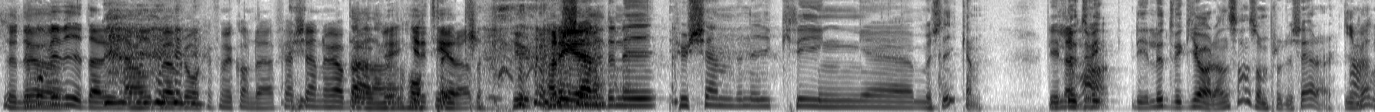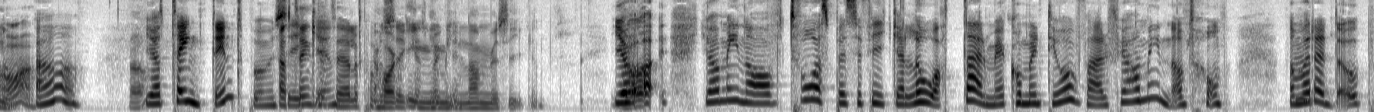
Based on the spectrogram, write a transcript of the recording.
det, det går vi vidare innan vi börjar bråka för mycket om det här, för jag känner hur jag har börjar bli irriterad. Hur, hur, kände ni, hur kände ni kring eh, musiken? Det är, Ludvig, det är Ludvig Göransson som producerar. Jag inte. Ja. Ja. Ja. Jag tänkte inte på Jag musiken. tänkte inte heller på Jag har musiken så ingen minne av musiken. Jag, jag har minne av två specifika låtar, men jag kommer inte ihåg varför jag har minne av dem. De var rätt dope.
